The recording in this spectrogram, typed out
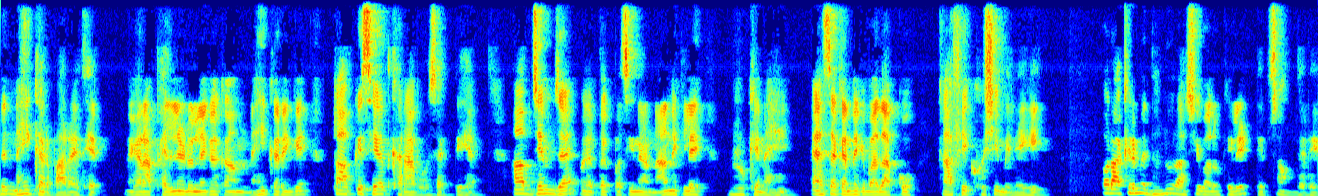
दिन नहीं कर पा रहे थे। अगर आप हिलने डुलने का काम नहीं करेंगे तो आपकी सेहत खराब हो सकती है। आप जिम जाएँ जब तक पसीना ना निकले, रुके नहीं। ऐसा करने के बाद आपको काफ़ी खुशी मिलेगी। और आखिर में धनु राशि वालों के लिए टिप्स ऑन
